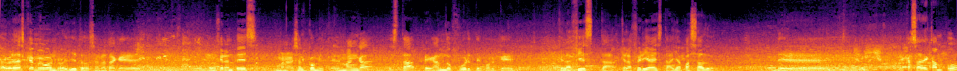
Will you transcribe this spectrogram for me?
La verdad es que es muy buen rollito, se nota que... Lo que era antes, bueno, es el cómic, el manga está pegando fuerte porque que la fiesta, que la feria esta haya pasado de, de casa de campo,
